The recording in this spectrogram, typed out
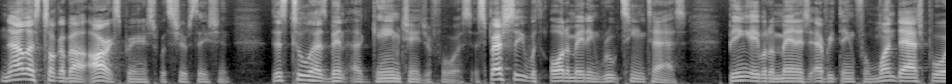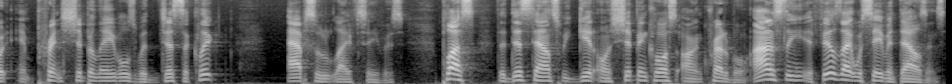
Now let's talk about our experience with ShipStation. This tool has been a game changer for us, especially with automating routine tasks. Being able to manage everything from one dashboard and print shipping labels with just a click, absolute lifesavers. Plus, the discounts we get on shipping costs are incredible. Honestly, it feels like we're saving thousands.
